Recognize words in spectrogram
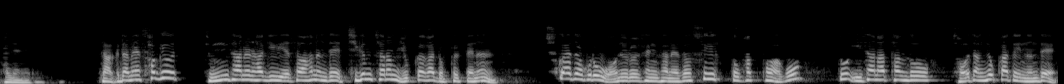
관련이 되어 있습니다. 자, 그 다음에 석유 증산을 하기 위해서 하는데 지금처럼 유가가 높을 때는 추가적으로 원유를 생산해서 수익도 확보하고 또 이산화탄소 저장 효과도 있는데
